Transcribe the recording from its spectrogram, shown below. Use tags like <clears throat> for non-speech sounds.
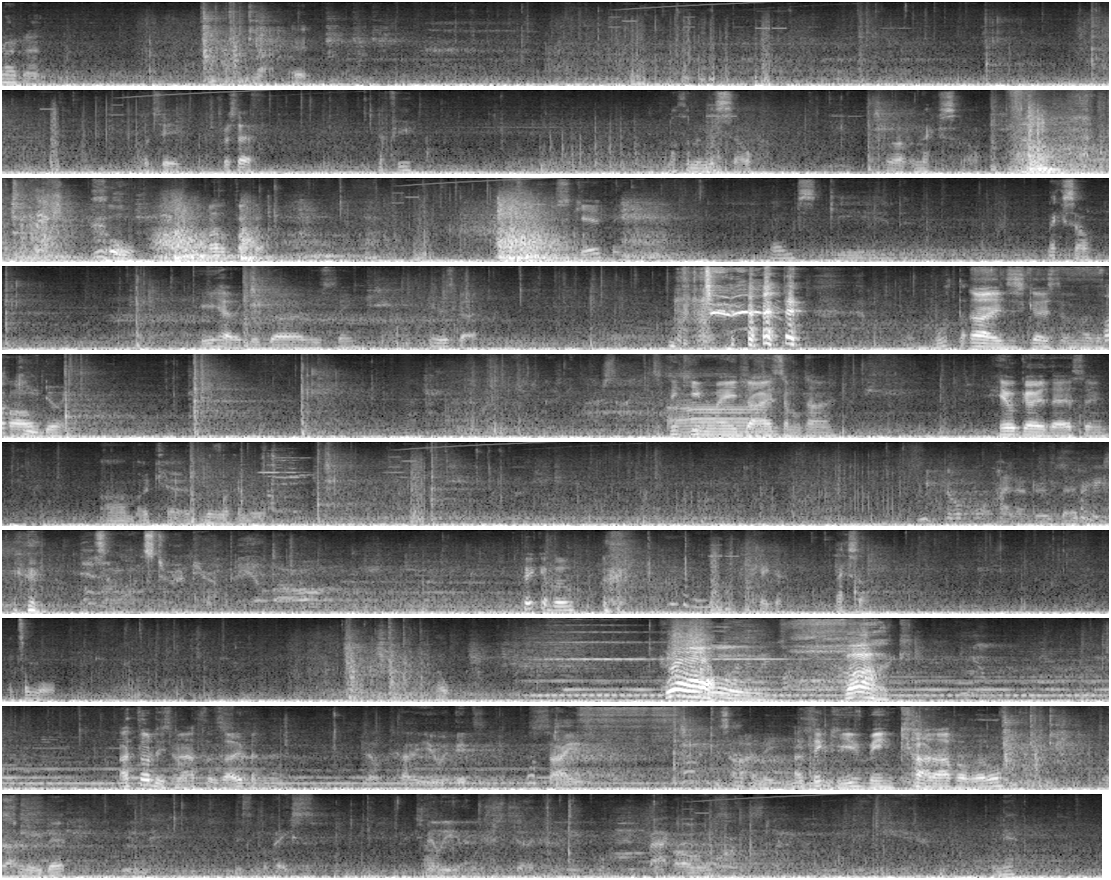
try and open it. No. It, let's see. Press F. F you. Nothing in this cell. What about the next cell? Oh, motherfucker. You scared me. I'm scared. Next cell. He had a good go at his thing. Look at this guy. <laughs> what the Oh, he just goes to another fuck pole. are you doing? I think he may die Um, sometime. He'll go there soon. Um, okay, open the fucking door. Hide under his bed. <laughs> <laughs> There's a monster Peekaboo. Okay, go. Next cell. That's a wall. Nope. Whoa! Oh, fuck. I thought his mouth was open then. They'll tell you it's science. What is happening? I think you've been cut up a little. Just a wee bit. in this place.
